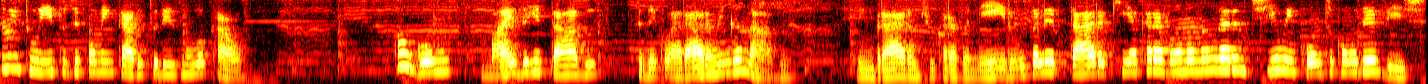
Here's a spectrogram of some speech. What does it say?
no intuito de fomentar o turismo local. Alguns, mais irritados, se declararam enganados. Lembraram que o caravaneiro os alertara que a caravana não garantia o encontro com o derviche.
